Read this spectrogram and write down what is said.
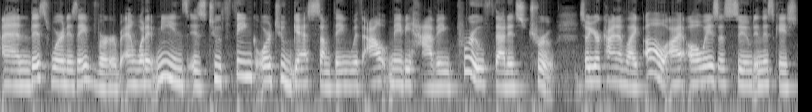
and this word is a verb, and what it means is to think or to guess something without maybe having proof that it's true. So you're kind of like, oh, I always assumed, in this case,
